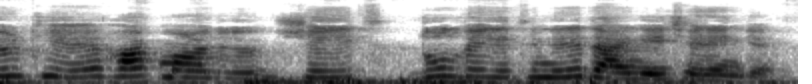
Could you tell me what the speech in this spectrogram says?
Türkiye Harp Mağlulu Şehit Dul ve Yetimleri Derneği çelengi.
